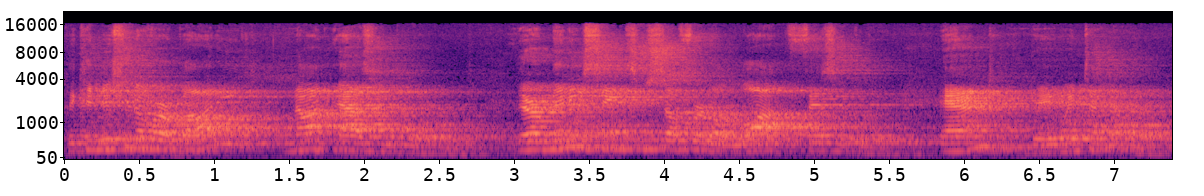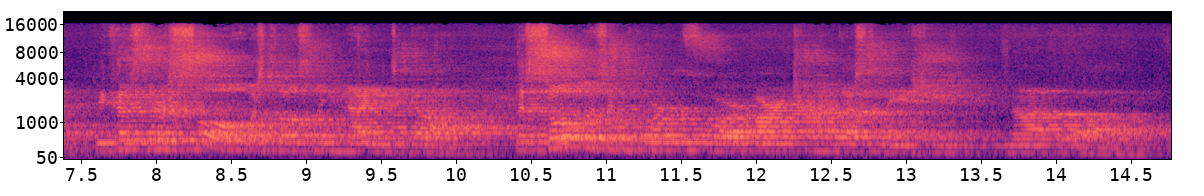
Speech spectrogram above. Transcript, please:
The condition of our body, not as important. There are many saints who suffered a lot physically, and they went to heaven because their soul was closely united to God. The soul is important for our eternal destination, not the body.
